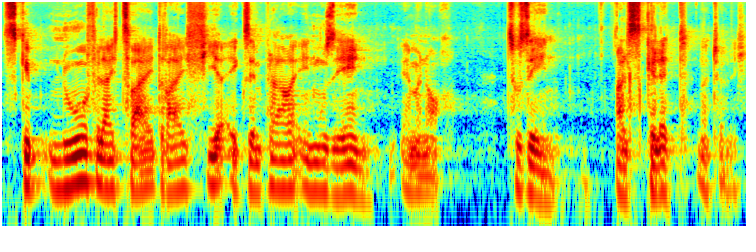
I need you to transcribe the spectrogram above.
Es gibt nur vielleicht zwei, drei, vier Exemplare in Museen immer noch zu sehen, als Skelett natürlich.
